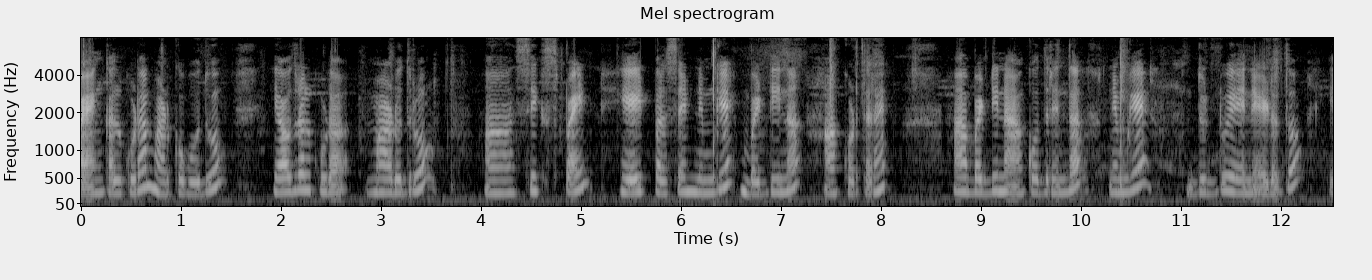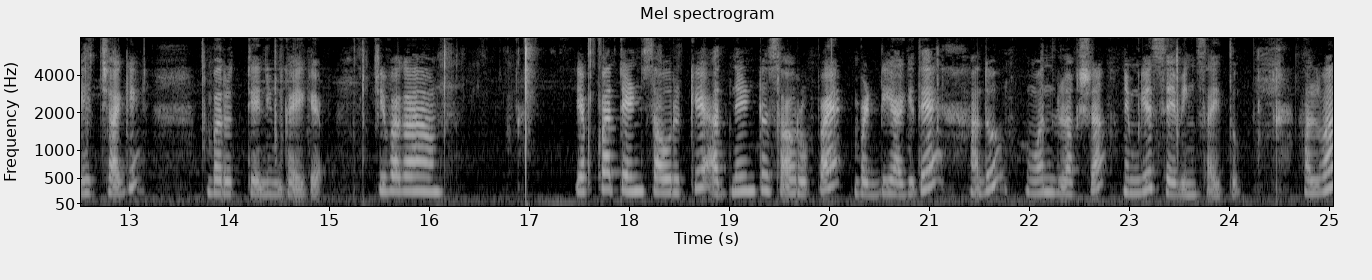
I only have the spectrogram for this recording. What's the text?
ಬ್ಯಾಂಕಲ್ಲಿ ಕೂಡ ಮಾಡ್ಕೋಬೋದು. ಯಾವುದ್ರಲ್ಲಿ ಕೂಡ ಮಾಡಿದ್ರು ಸಿಕ್ಸ್ ಪಾಯಿಂಟ್ ಏಯ್ಟ್ ಪರ್ಸೆಂಟ್ ನಿಮಗೆ ಬಡ್ಡಿನ ಹಾಕ್ಕೊಡ್ತಾರೆ ಆ ಬಡ್ಡಿನ ಹಾಕೋದ್ರಿಂದ ನಿಮಗೆ ದುಡ್ಡು ಏನು ಹೇಳೋದು ಹೆಚ್ಚಾಗಿ ಬರುತ್ತೆ ನಿಮ್ಮ ಕೈಗೆ. ಇವಾಗ ಎಪ್ಪತ್ತೆಂಟು ಸಾವಿರಕ್ಕೆ ಹದಿನೆಂಟು ಸಾವಿರ ರೂಪಾಯಿ ಬಡ್ಡಿ ಆಗಿದೆ ಅದು ಒಂದು ಲಕ್ಷ ನಿಮಗೆ ಸೇವಿಂಗ್ಸ್ ಆಯಿತು. ಅಲ್ವಾ?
